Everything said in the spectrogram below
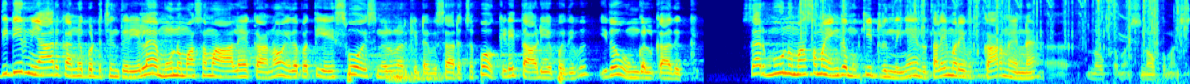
திடீர்னு யார் கண்டுபட்டுச்சுன்னு தெரியல மூணு மாசமாக ஆளே காணோம். இதை பற்றி எஸ்ஓஎஸ் நிறுவனர்கிட்ட விசாரிச்சப்போ கிடைத்த ஆடியோ பதிவு இதோ உங்களுக்கு அதுக்கு சார் மூணு மாசமாக எங்கே முக்கிட்டு இருந்தீங்க? இந்த தலைமறைவுக்கு காரணம் என்ன? No comments no comments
